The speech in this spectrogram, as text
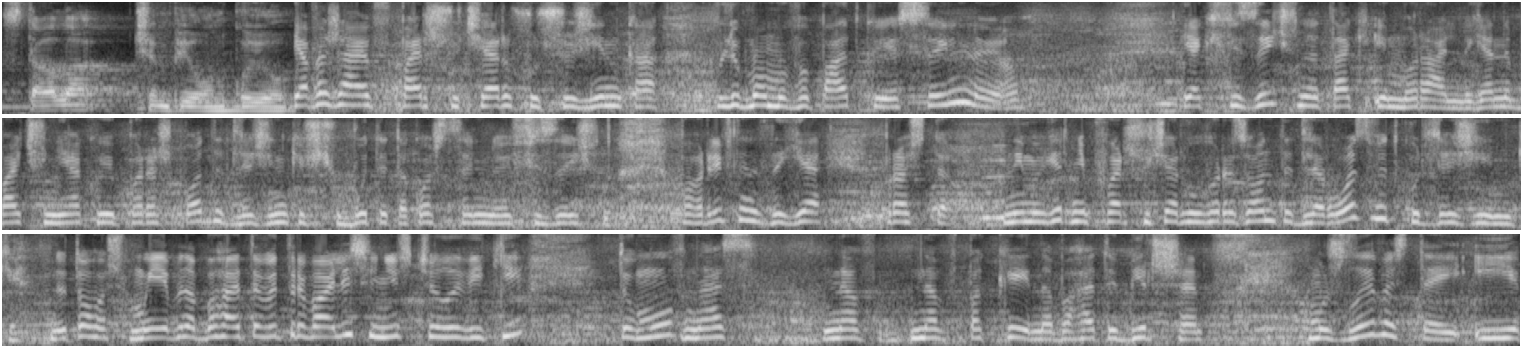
стала чемпіонкою. Я вважаю в першу чергу, що жінка в будь-якому випадку є сильною. Як фізично, так і морально. Я не бачу ніякої перешкоди для жінки, щоб бути також сильною фізично. Паверліфтинг дає просто неймовірні в першу чергу горизонти для розвитку для жінки. До того ж, ми є набагато витриваліші ніж чоловіки, тому в нас нав- навпаки набагато більше можливостей і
